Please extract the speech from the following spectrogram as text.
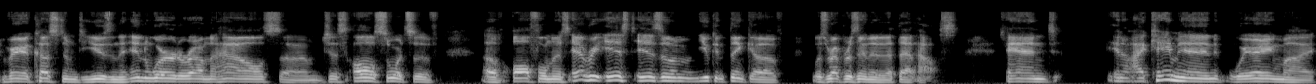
very accustomed to using the N word around the house, um, just all sorts of of awfulness. Every ist ism you can think of was represented at that house. And, you know, I came in wearing my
